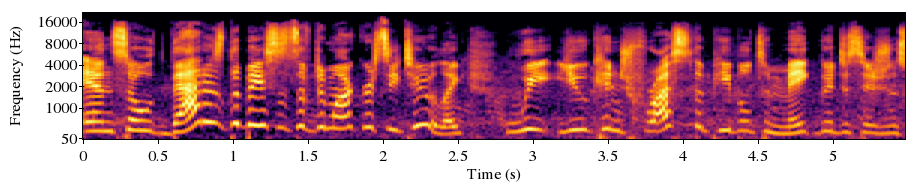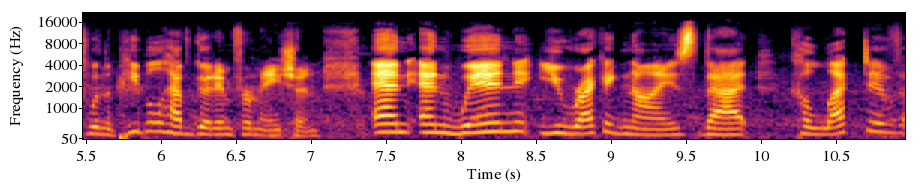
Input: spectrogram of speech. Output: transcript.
and so that is the basis of democracy too. Like we you can trust the people to make good decisions when the people have good information. And and when you recognize that collective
